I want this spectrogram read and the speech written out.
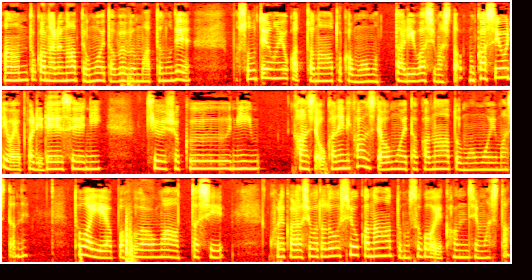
あなんとかなるなって思えた部分もあったので、その点は良かったなとかも思ったりはしました。昔よりはやっぱり冷静に給食に関して、お金に関しては思えたかなとも思いましたね。とはいえやっぱ不安はあったし、これから仕事どうしようかなともすごい感じました。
